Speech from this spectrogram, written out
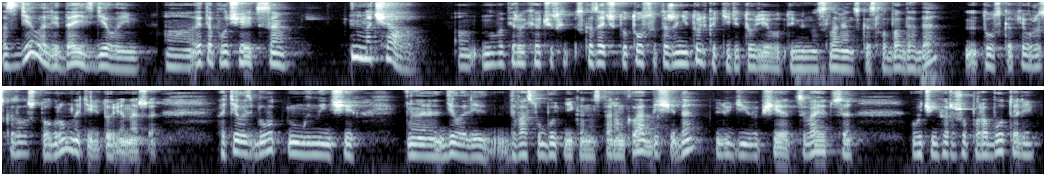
сделали, да, и сделаем, а, это получается, ну, начало. А, ну, во-первых, хочу сказать, что ТОС это же не только территория вот именно славянская слобода, да? ТОС, как я уже сказала, что огромная территория наша. Хотелось бы, вот мы нынче э, делали два субботника на старом кладбище, да? Люди вообще отзываются, очень хорошо поработали.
